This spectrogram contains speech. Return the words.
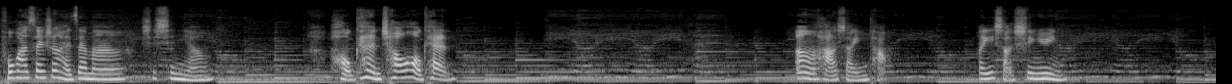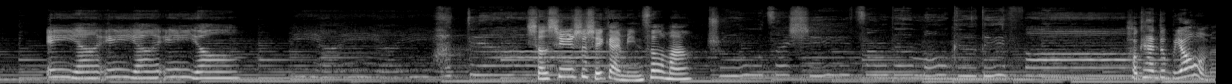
浮华三生还在吗？谢谢你啊，好看，超好看。嗯，好，小樱桃，欢迎小幸运。咿呀咿呀咿呀，小幸运是谁改名字了吗？好看都不要我们，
